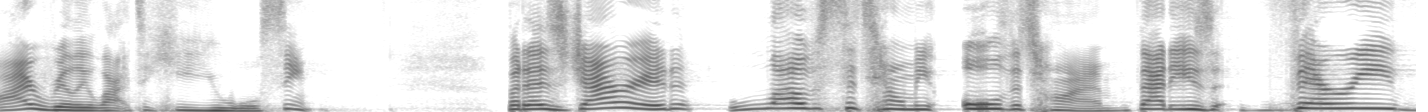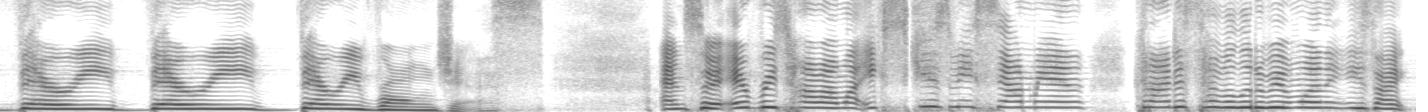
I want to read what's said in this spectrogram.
I really like to hear you all sing. But as Jared loves to tell me all the time, that is very, very, very, very wrong, Jess. And so every time I'm like, excuse me, sound man, can I just have a little bit more? He's like,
